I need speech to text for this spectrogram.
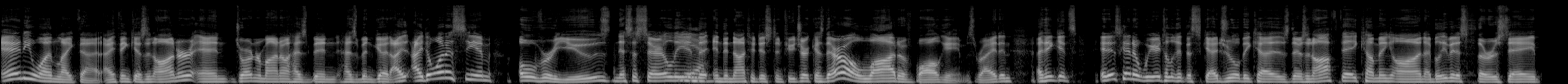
anyone like that, I think is an honor. And Jordan Romano has been has been good. I, I don't want to see him overused necessarily in yeah. the in the not too distant future because there are a lot of ball games, right? And I think it's it is kind of weird to look at the schedule because there's an off day coming on. I believe it is Thursday.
